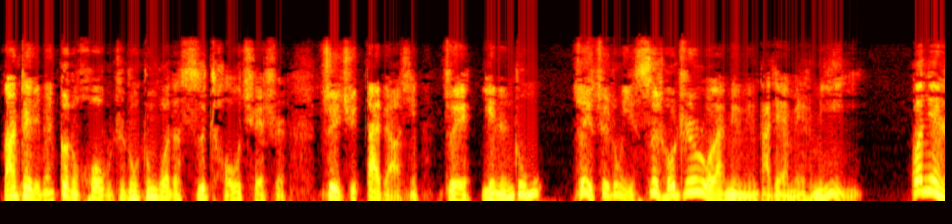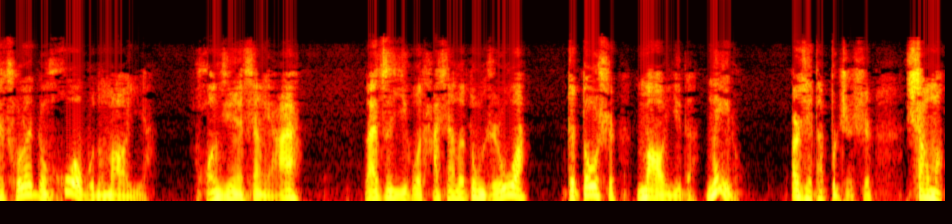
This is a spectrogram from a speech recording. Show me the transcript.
当然，这里边各种货物之中，中国的丝绸却是最具代表性、最引人注目。所以，最终以丝绸之路来命名，大家也没什么意义。关键是，除了这种货物的贸易啊，黄金啊、象牙啊，来自异国他乡的动植物啊，这都是贸易的内容。而且，它不只是商贸，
